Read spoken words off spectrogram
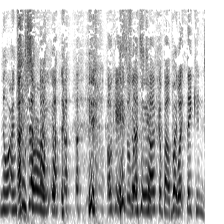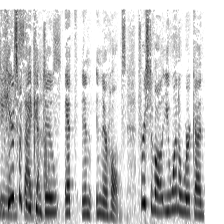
No, I'm so sorry. It- Okay, it's so let's talk about what they can do Here's what they can the do at in in their homes. First of all, you want to work on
